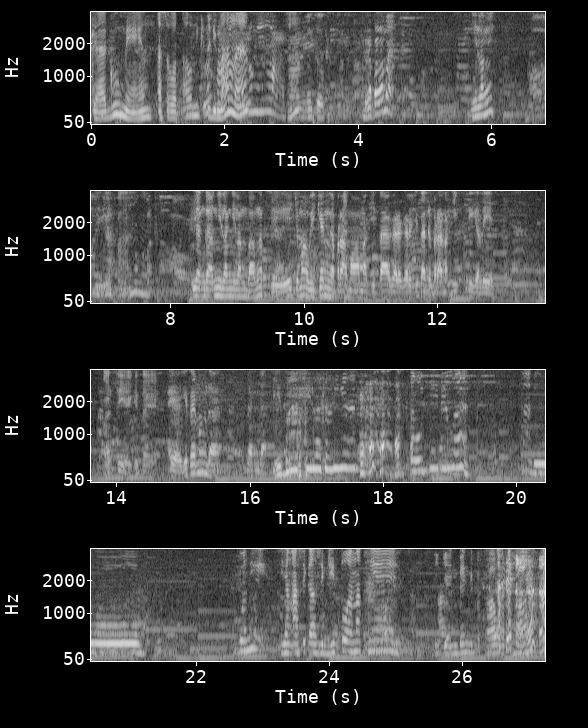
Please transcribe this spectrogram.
Gagu, men. Asal lo tahu nih kita di mana. lu ngilang soalnya itu berapa lama ngilangnya Berapa lama? ya nggak ngilang-ngilang banget sih cuma weekend nggak pernah mau sama kita gara-gara kita ada beranak istri kali ya Masih ya kita ya. Iya kita emang udah udah nggak Ya basi lah kalian. Tahu diri lah. Aduh. Gua nih yang asik-asik gitu anaknya. Di gangbang di pesawat. Bangsa.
